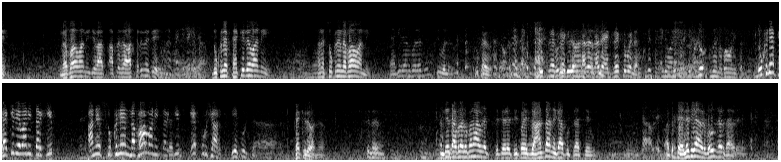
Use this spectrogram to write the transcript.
નભાવવાની જે વાત આપણે વાત કરી ને જે દુઃખ ને ફેંકી દેવાની અને સુખ ને નભાવવાની બોલે છે? શું બોલે શું કહ્યું? દુઃખ ને ફેંકી દેવાની. તરકીબ અને સુખ ને નભાવવાની તરકીબ. એ પુરુષાર્થ. એ પુરુષાર્થ. ફેંકી દેવાની? અને તે તો આપડા લોકોને આવડે છે પહેલેથી પણ જાણતા ને કે આ છે એવું. તો પહેલેથી આવડે બહુ સરસ આવડે.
